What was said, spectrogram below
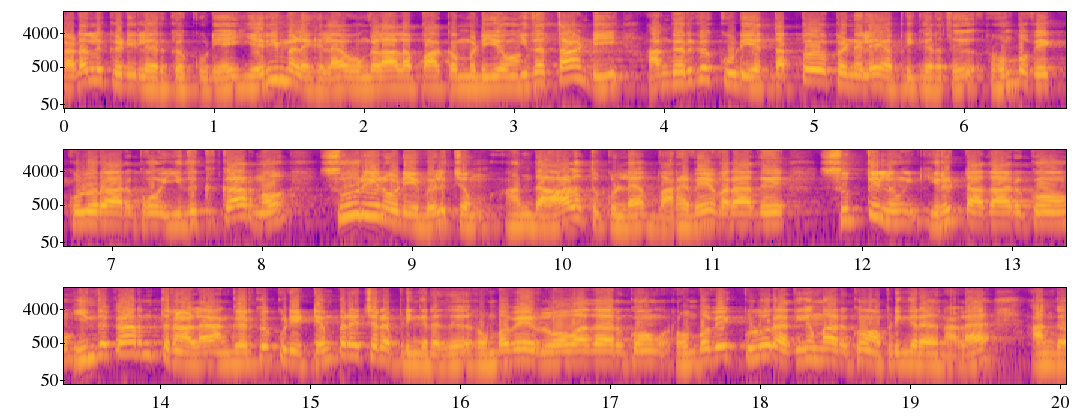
கடலுக்கடியில் இருக்கக்கூடிய எரிமலைகளை உங்களால் பார்க்க முடியும். இதை தாண்டி அங்கே இருக்கக்கூடிய தட்பவெப்ப நிலை அப்படிங்கிறது ரொம்பவே குளிராக இருக்கும். இதுக்கு காரணம் சூரியனுடைய வெளிச்சம் அந்த ஆழத்துக்குள்ளே வரவே வராது. சுற்றிலும் இருட்டாக தான் இருக்கும். இந்த காரணத்தினால அங்கே இருக்கக்கூடிய டெம்பரேச்சர் அப்படிங்கிறது ரொம்பவே லோவாக தான் இருக்கும். ரொம்பவே குளிர் அதிகமாக இருக்கும் அப்படிங்கிறதுனால அங்கே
